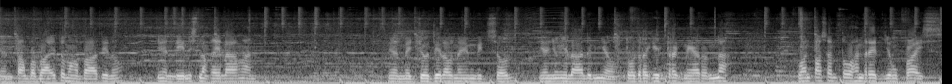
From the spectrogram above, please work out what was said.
Yan, pang babae to mga body no. Yan, linis lang kailangan. Yan, medyo dilaw na yung midsole. Yan yung ilalim nyo. To drag and drag meron na. 1,200 yung price.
